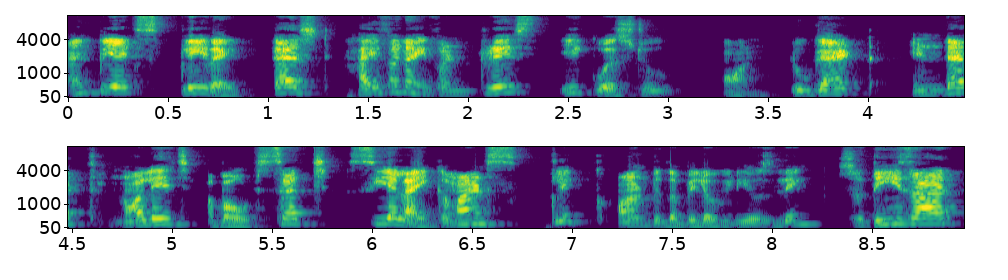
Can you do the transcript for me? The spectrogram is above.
npx playwright test hyphen hyphen trace equals to on. To get in-depth knowledge about such CLI commands, click onto the below videos link. So these are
